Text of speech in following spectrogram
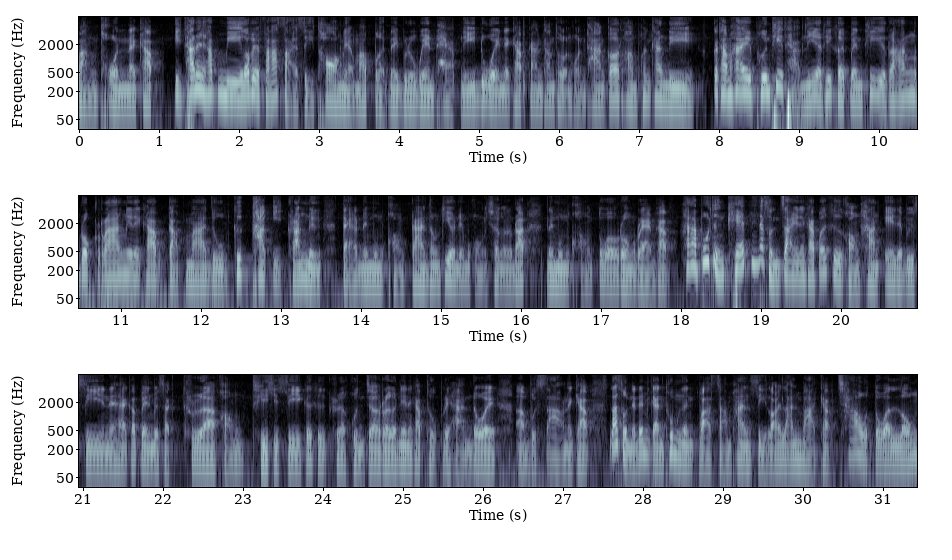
ฝั่งทนนะครับอีกทั้งหนึงครับมีรถไฟฟ้าสายสีทองเนี่ยมาเปิดในบริเวณแถบนี้ด้วยนะครับการทำถนนหนทางก็ทำค่อนข้างดีก็ทำให้พื้นที่แถบนี้ที่เคยเป็นที่ร้างรกร้างนี่นะครับกลับมาดูคึกคักอีกครั้งหนึ่ง แต่ในมุมของการท่องเที่ยวในมุมของเชิงอนุรักษ์ในมุมของตัวโรงแรมครับหากพูดถึงเคสที่น่าสนใจนะครับก็คือของทาง AWC เนี่ยนะฮะก็เป็นบริษัทเครือของ TCC ก็คือเครือคุณเจริญเนี่ยนะครับถูกบริหารโดยบุตรสาวนะครับล่าสุดเนี่ยได้มีการทุ่มเงินกว่า 3,400 ล้านบาทครับเช่าตัวลง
